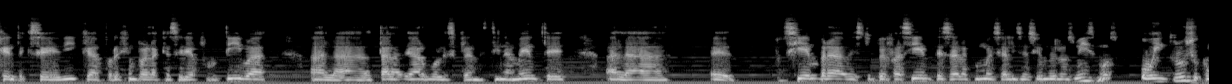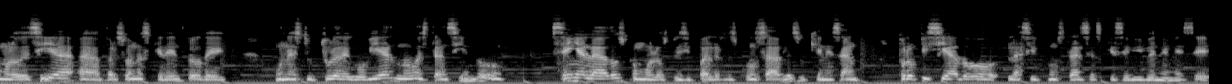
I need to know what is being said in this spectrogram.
gente que se dedica, por ejemplo, a la cacería furtiva, a la tala de árboles clandestinamente, a la eh, siembra de estupefacientes, a la comercialización de los mismos, o incluso, como lo decía, a personas que dentro de una estructura de gobierno están siendo señalados como los principales responsables o quienes han propiciado las circunstancias que se viven en ese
